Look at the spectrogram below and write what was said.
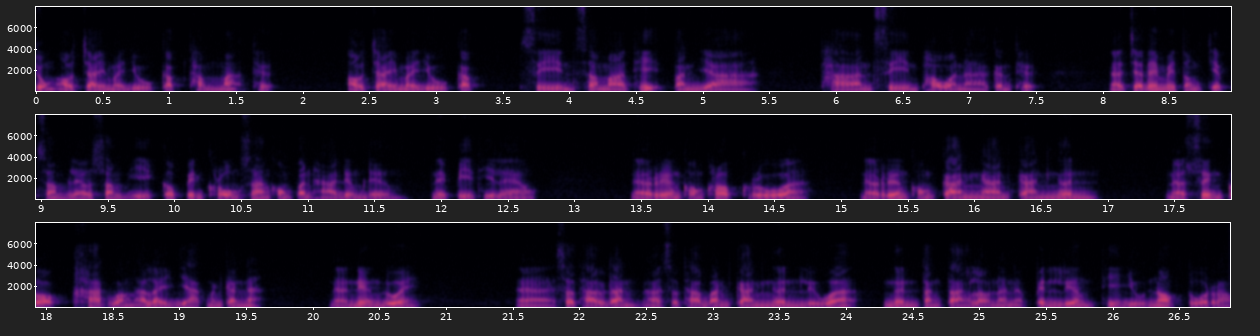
จงเอาใจมาอยู่กับธรรมะเถอะ เอาใจมาอยู่กับศีลสมาธิปัญญา ทานศีลภาวนากันเถอะนะจะได้ไม่ต้องเจ็บซ้ำแล้วซ้ำอีกก็เป็นโครงสร้างของปัญหาเดิมๆในปีที่แล้วนะเรื่องของครอบครัวนะเรื่องของการงานการเงิน นะซึ่งก็คาดหวังอะไรยากเหมือนกันนะนะเนื่องด้วยสถาบันสถาบันการเงินหรือว่าเงินต่างๆ เหล่านั้นเป็นเรื่องที่อยู่นอกตัวเรา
